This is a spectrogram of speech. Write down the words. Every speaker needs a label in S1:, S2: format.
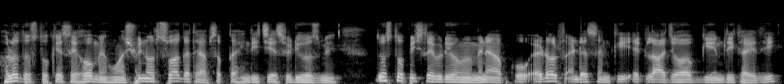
S1: Hello दोस्तों, कैसे हो? मैं हूँ अश्विन और स्वागत है आप सबका हिंदी चेस वीडियोस में। दोस्तों, पिछले वीडियो में मैंने आपको एडोल्फ एंडरसन की एक लाजवाब गेम दिखाई थी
